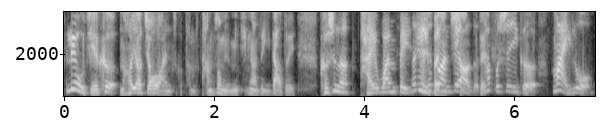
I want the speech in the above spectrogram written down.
六节课，然后要教完这个唐唐宋元明清啊这一大堆。可是呢，台湾被日本是断掉的，它不是一个脉络，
